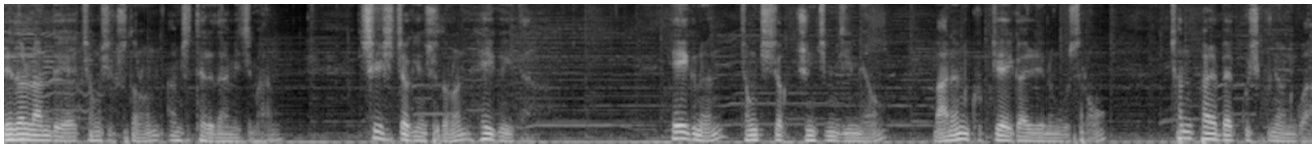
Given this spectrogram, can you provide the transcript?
네덜란드의 정식 수도는 암스테르담이지만 실질적인 수도는 헤이그이다. 헤이그는 정치적 중심지이며 많은 국제회의가 열리는 곳으로 1899년과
